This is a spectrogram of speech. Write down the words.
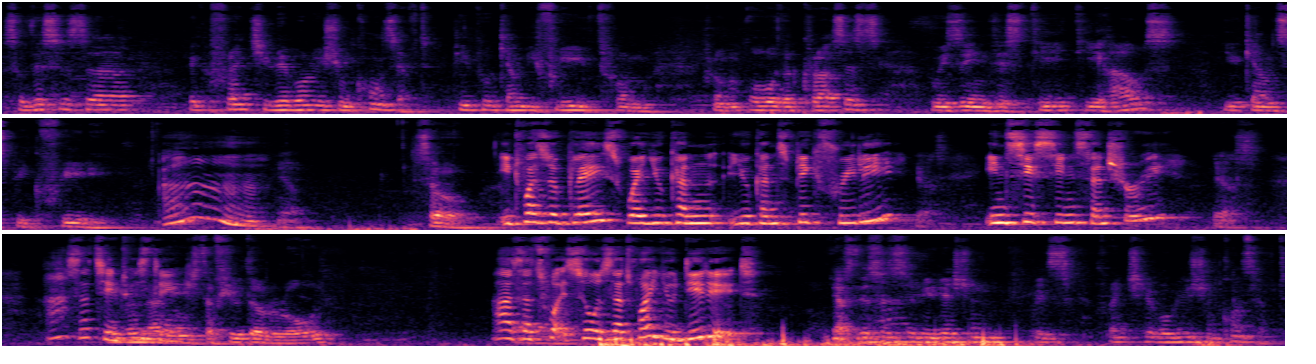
So this is a like French Revolution concept. People can be freed from from all the classes within this tea tea house you can speak freely Ah, yeah so it was a place where you can you can speak freely yes in 16th century. yes Ah, that's Even interesting. against the feudal road Ah, that's why. So that's why you did it. Yes, this is a relation with French Revolution concept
